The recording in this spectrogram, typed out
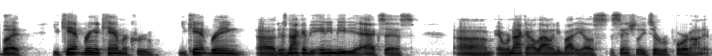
but you can't bring a camera crew. You can't bring. Uh, there's not going to be any media access um, and we're not going to allow anybody else essentially to report on it.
